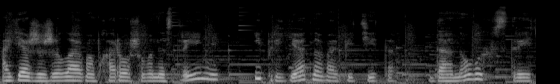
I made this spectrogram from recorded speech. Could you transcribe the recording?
А я же желаю вам хорошего настроения и приятного аппетита. До новых встреч!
